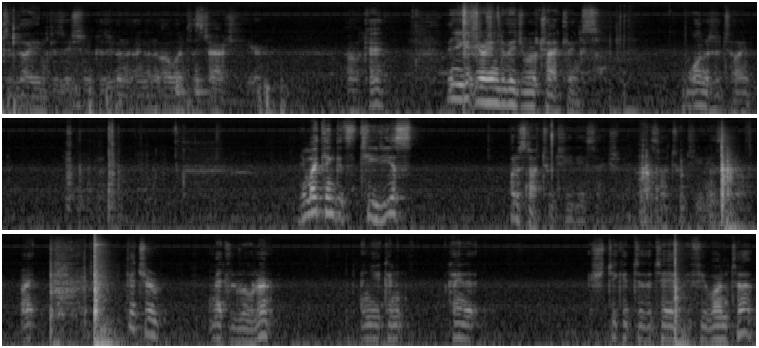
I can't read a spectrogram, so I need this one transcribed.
to lie in position because gonna, I'm going to I want to start here. Okay, then you get your individual track links, one at a time. You might think it's tedious, but it's not too tedious actually. It's not too tedious at all. Right? Get your metal ruler, and you can kind of stick it to the tape if you want to.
